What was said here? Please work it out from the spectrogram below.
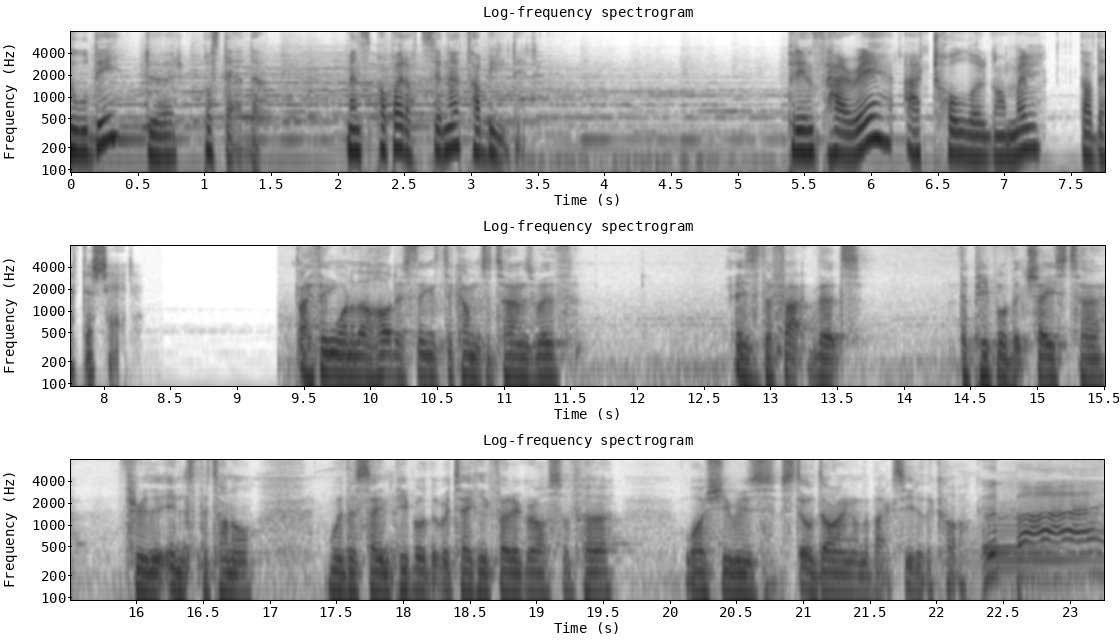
Dodi dør på stedet mens paparazziene tar bilder. Prins Harry er tolv år gammel da dette skjer. I think one of the hardest things to come to terms with is the fact that the people that chased her through the, into the tunnel were the same people that were taking photographs of her while she was still dying on the back seat of the car. Goodbye,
